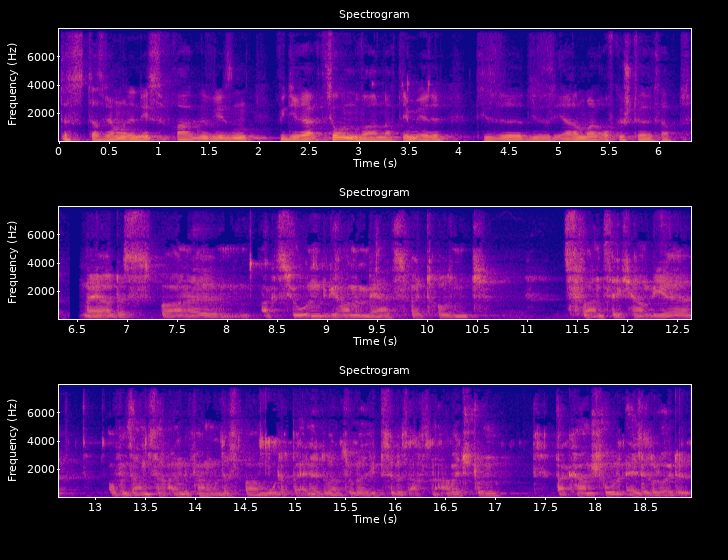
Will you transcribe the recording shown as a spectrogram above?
Das, das wäre meine nächste Frage gewesen, wie die Reaktionen waren, nachdem ihr diese, dieses Ehrenmal aufgestellt habt. Naja, Naja, das war eine Aktion, wir haben im März 2020 haben wir auf den Samstag angefangen und das war Montag beendet, waren ca. 17 bis 18 Arbeitsstunden. Da kamen schon ältere Leute.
